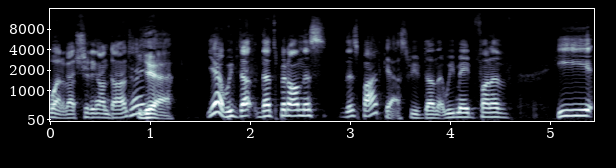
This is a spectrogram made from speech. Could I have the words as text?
What about shitting on Dante? Yeah. yeah. We've done that's been on this this podcast. We've done that. We made fun of he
